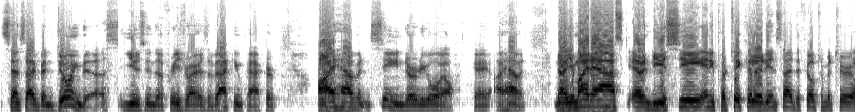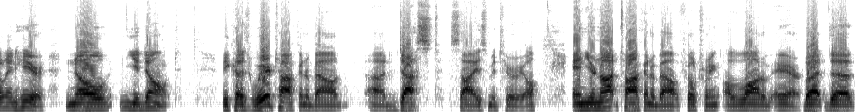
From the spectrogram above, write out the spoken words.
since I've been doing this, using the freeze dryer as a vacuum packer, I haven't seen dirty oil. Okay, I haven't. Now you might ask, Evan, do you see any particulate inside the filter material in here? No, you don't. Because we're talking about uh, dust size material and you're not talking about filtering a lot of air. But the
